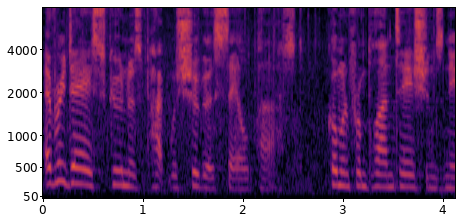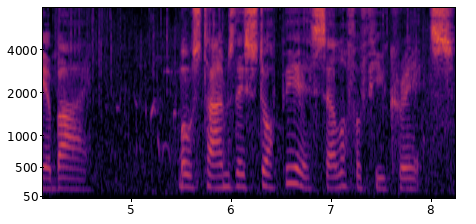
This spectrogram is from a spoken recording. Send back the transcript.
Every day, schooners packed with sugar sail past, coming from plantations nearby. Most times they stop here, sell off a few crates.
